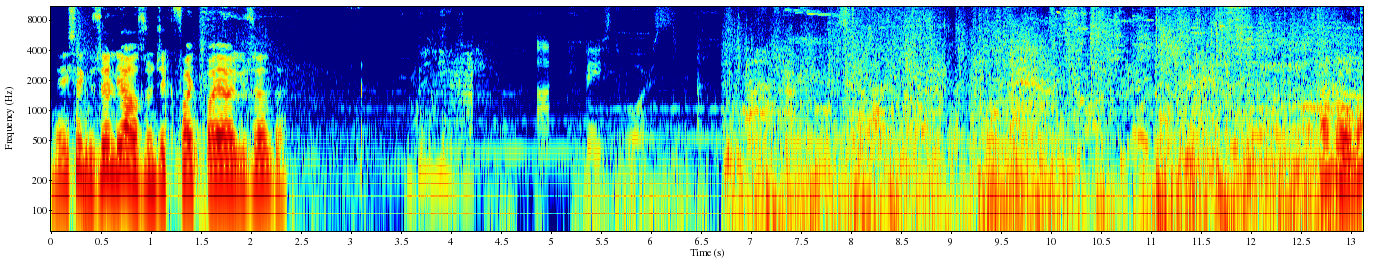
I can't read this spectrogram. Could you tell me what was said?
Neyse güzel ya az önceki fight bayağı güzeldi. Hadi oğlum.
